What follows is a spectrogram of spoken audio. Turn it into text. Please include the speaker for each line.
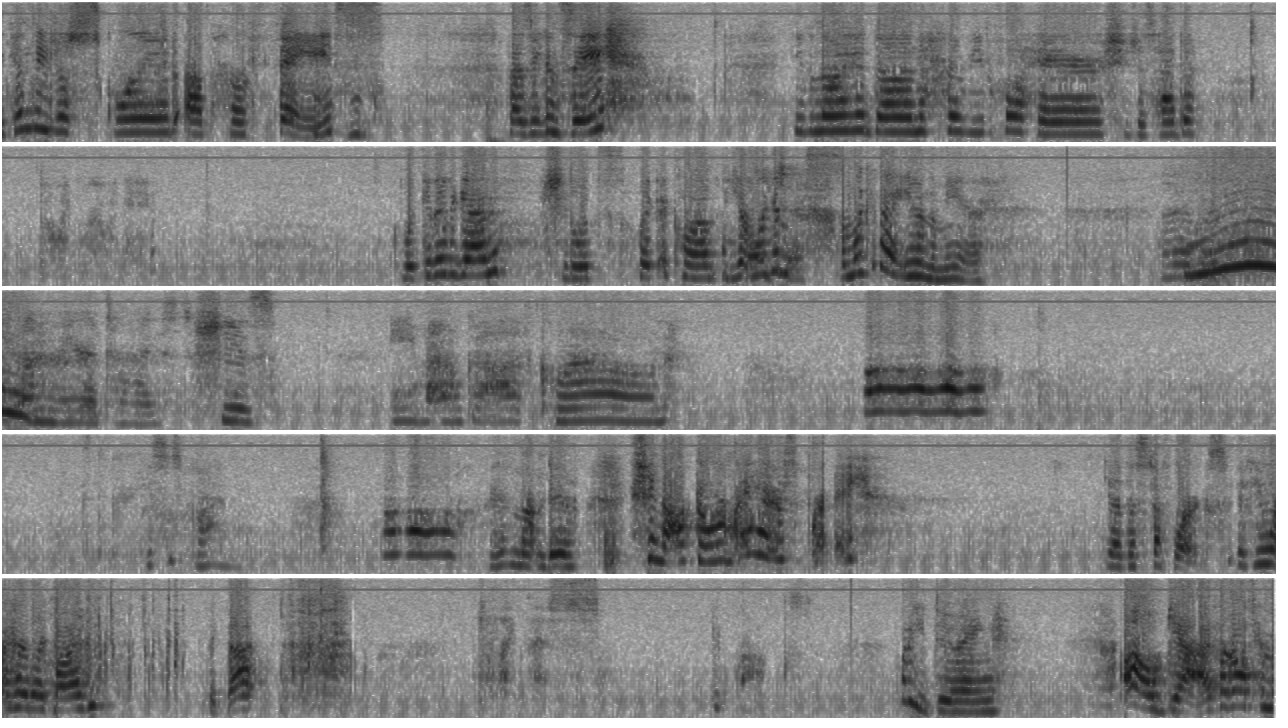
Speaker 1: Mackenzie just screwed up her face. As you can see, even though I had done her beautiful hair, she just had to go and ruin it. Look at it again. She looks like a clown. You're looking, I'm looking at you in the mirror.
Speaker 2: I
Speaker 1: Ooh.
Speaker 2: look unmeritized.
Speaker 1: She's emo goth clown. Oh,
Speaker 2: Thanks to Grace.
Speaker 1: This is fun. Oh, I have Mountain Dew. She knocked over my hairspray. Yeah, this stuff works. If you want hair like mine, like that, you like this. It rocks. What are you doing? Oh yeah, I forgot to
